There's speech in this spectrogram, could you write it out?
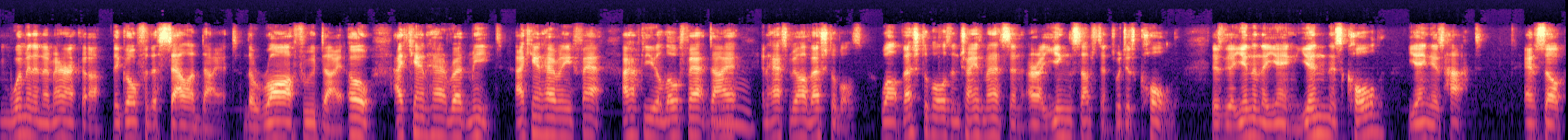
women in America. They go for the salad diet, the raw food diet. Oh, I can't have red meat. I can't have any fat. I have to eat a low fat diet, mm. and it has to be all vegetables. Well, vegetables in Chinese medicine are a yin substance, which is cold. There's the yin and the yang. Yin is cold, yang is hot. And so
